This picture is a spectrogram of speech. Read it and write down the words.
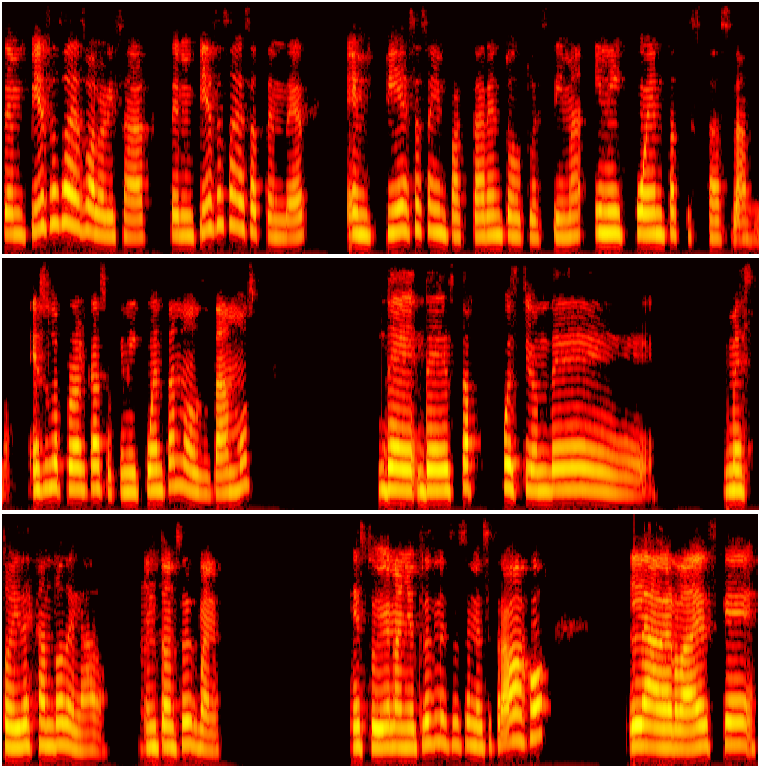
te empiezas a desvalorizar, te empiezas a desatender, empiezas a impactar en tu autoestima y ni cuenta te estás dando. Eso es lo peor del caso, que ni cuenta nos damos de, de esta cuestión de me estoy dejando de lado. Entonces, bueno. Estuve un año y tres meses en ese trabajo. La verdad es que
